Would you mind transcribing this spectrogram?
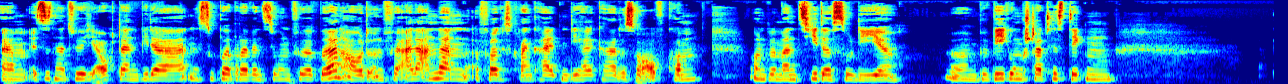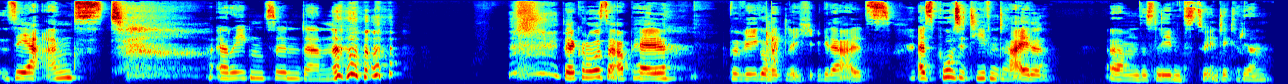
ähm, ist es natürlich auch dann wieder eine super Prävention für Burnout und für alle anderen Erfolgskrankheiten, die halt gerade so aufkommen. Und wenn man sieht, dass so die äh, Bewegungsstatistiken sehr angsterregend sind, dann der große Appell, Bewegung wirklich wieder als, als positiven Teil ähm, des Lebens zu integrieren.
